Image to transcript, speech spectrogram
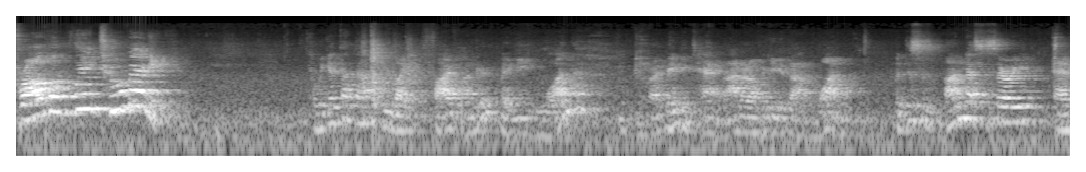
Probably too many. Can we get that down to like 500, maybe one? Right, maybe 10, I don't know if we can get down to one. But this is unnecessary and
